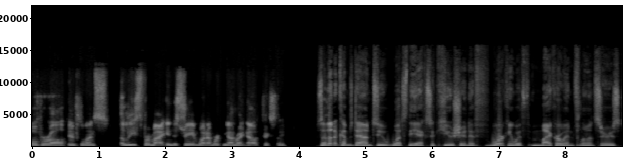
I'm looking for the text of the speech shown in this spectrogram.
overall influence, at least for my industry and what I'm working on right now with Pixly. So then it comes down to what's the execution. If working with micro influencers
